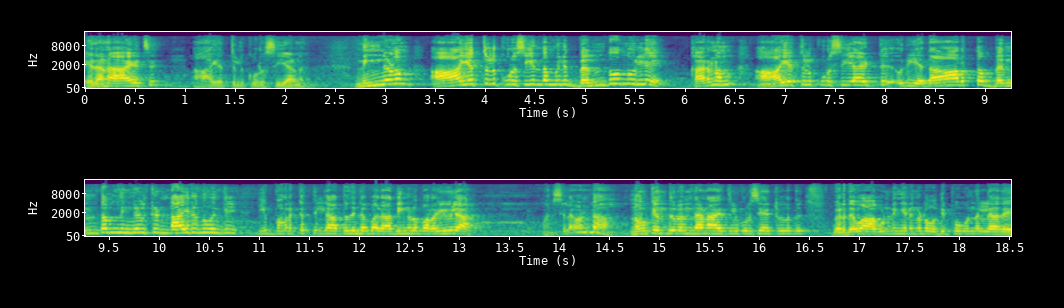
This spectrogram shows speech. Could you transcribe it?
ഏതാണ് ആയത്ത്? ആയത്തുൽ കുറിസിയാണ് നിങ്ങളും ആയത്തുൽ കുറിസിയും തമ്മിൽ ബന്ധമൊന്നുമില്ലേ? കാരണം ആയത്തുൽ കുറിസിയായിട്ട് ഒരു യഥാർത്ഥ ബന്ധം നിങ്ങൾക്ക് ഉണ്ടായിരുന്നുവെങ്കിൽ ഈ ബറക്കത്തില്ലാത്തതിന്റെ പരാതി നിങ്ങൾ പറയൂല. മനസ്സിലാവണ്ട. നമുക്ക് എന്ത് ബന്ധമാണ് ആയത്തിൽ കുറിച്ചായിട്ടുള്ളത് വെറുതെ വാഗുണ്ട് ഇങ്ങനെ അങ്ങോട്ട് ഒതിപ്പോകുന്നല്ലാതെ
